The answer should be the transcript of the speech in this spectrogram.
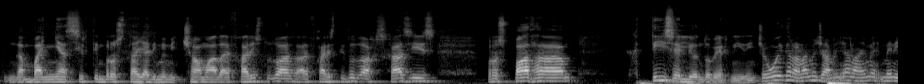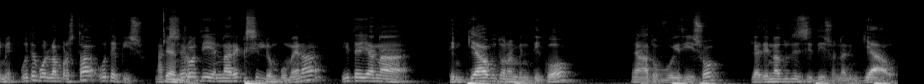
την καμπανιά σύρτη μπροστά γιατί είμαι μητσά ομάδα. Ευχαριστώ το, ευχαριστεί το να χάσεις προσπάθα χτίσε λίγο το παιχνίδι. Και εγώ ήθελα να είμαι τζαμί για να είμαι, μην είμαι ούτε πολλά μπροστά ούτε πίσω. Να Κέντρο. ξέρω ότι να ρέξει λίγο που μένα, είτε για να την πιάω από τον αμυντικό, για να τον βοηθήσω, γιατί να του τη ζητήσω, να την πιάω.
